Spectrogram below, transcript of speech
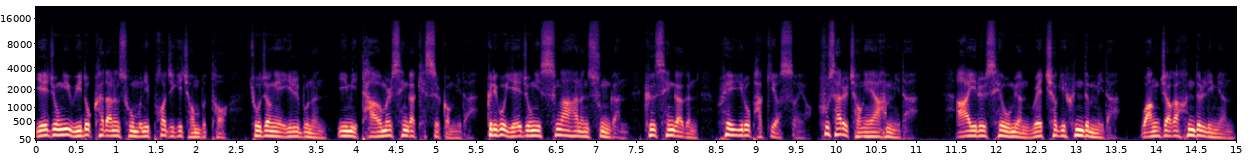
예종이 위독하다는 소문이 퍼지기 전부터 조정의 일부는 이미 다음을 생각했을 겁니다. 그리고 예종이 승하하는 순간 그 생각은 회의로 바뀌었어요. 후사를 정해야 합니다. 아이를 세우면 외척이 흔듭니다. 왕좌가 흔들리면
